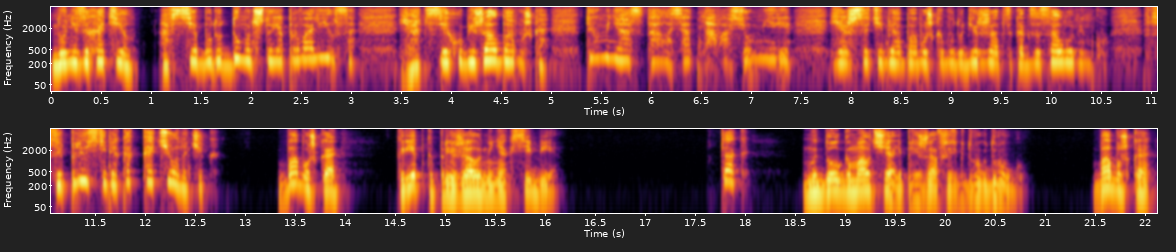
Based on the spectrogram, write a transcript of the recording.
но не захотел. А все будут думать, что я провалился. Я от всех убежал, бабушка. Ты у меня осталась одна во всем мире. Я ж за тебя, бабушка, буду держаться, как за соломинку. Вцеплюсь тебя, как котеночек. Бабушка крепко прижала меня к себе. Так мы долго молчали, прижавшись к друг другу. Бабушка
